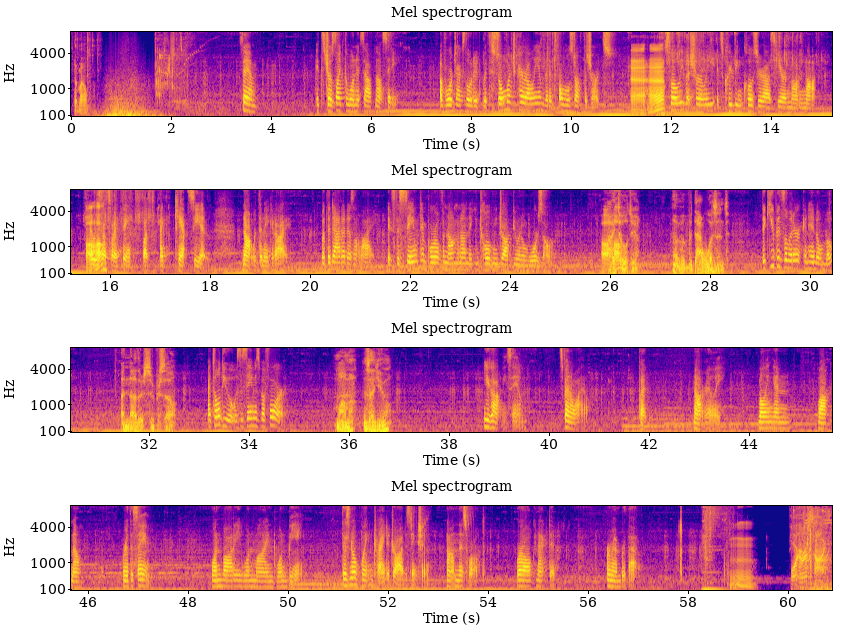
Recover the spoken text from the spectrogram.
Mites tämä on? Sam, it's just like the one at South Knot City. A vortex loaded with so much chiralium that it's almost off the charts. Uh-huh. Slowly but surely, it's creeping closer to us here in Mountain Knot. Uh -huh. At least that's what I think, but I can't see it. Not with the naked eye. But the data doesn't lie. It's the same temporal phenomenon that you told me dropped you in a war zone. I told you. Uh, but- but that wasn't The Cupid's limiter can handle mo- another supercell. I told you it was the same as before. Mama, is that you? You got me, Sam. It's been a while. But not really. Mulligan, Lockne, we're the same. One body, one mind, one being. There's no point in trying to draw a distinction. Not in this world. We're all connected. Remember that. Hmm. Order assigned.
